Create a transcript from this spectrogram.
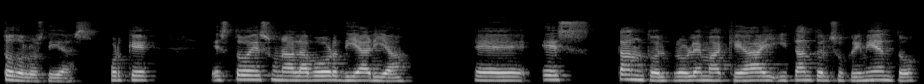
todos los días, porque esto es una labor diaria, eh, es tanto el problema que hay y tanto el sufrimiento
